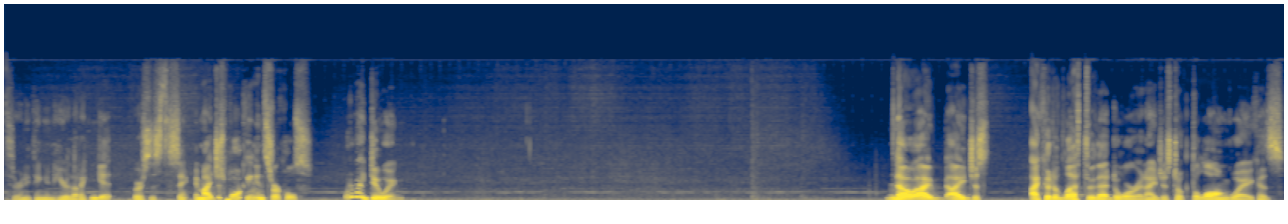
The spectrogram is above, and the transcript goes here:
Is there anything in here that I can get? Or is this the same? Am I just walking in circles? What am I doing? No, I I just I could have left through that door and I just took the long way because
